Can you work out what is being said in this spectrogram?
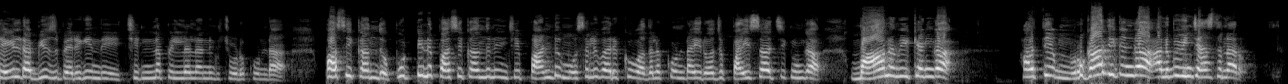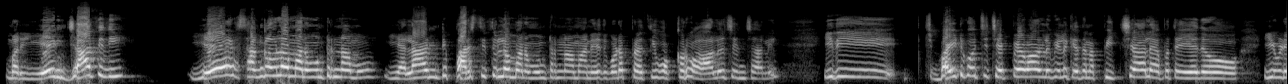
చైల్డ్ అబ్యూస్ పెరిగింది చిన్న పిల్లలని చూడకుండా. పసికందు పుట్టిన పసికందు నుంచి పండు ముసలి వరకు వదలకుండా ఈరోజు పైశాచికంగా మానవికంగా అతి మృగాధికంగా అనుభవించేస్తున్నారు. మరి ఏం జాతిది? ఏ సంఘంలో మనం ఉంటున్నాము? ఎలాంటి పరిస్థితుల్లో మనం ఉంటున్నాము అనేది కూడా ప్రతి ఒక్కరూ ఆలోచించాలి. ఇది బయటకు వచ్చి చెప్పేవాళ్ళు వీళ్ళకి ఏదైనా పిచ్చా లేకపోతే ఏదో ఈవిడ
